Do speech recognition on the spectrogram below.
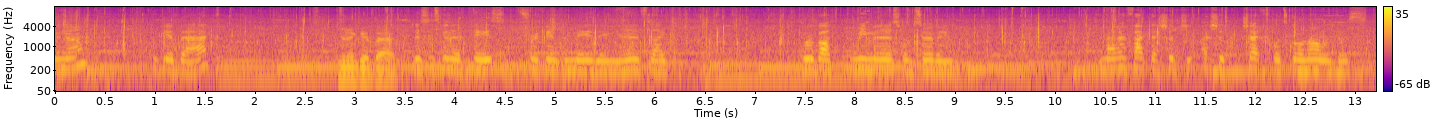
You know? to get back, You're gonna get back? this is gonna taste freaking amazing. And it's like, we're about three minutes from serving. Matter of fact, I should I should check what's going on with this.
